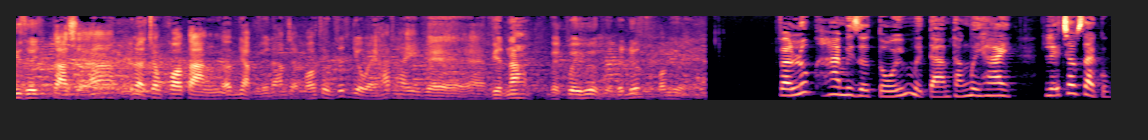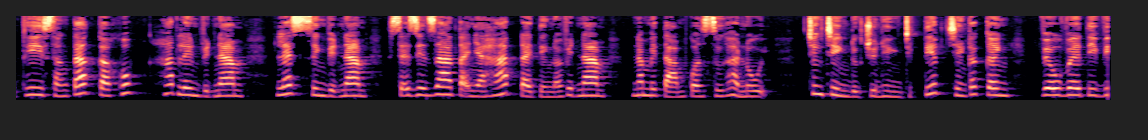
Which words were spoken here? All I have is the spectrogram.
như thế chúng ta sẽ là trong kho tàng âm nhạc của Việt Nam sẽ có thêm rất nhiều bài hát hay về Việt Nam, về quê hương của đất nước của con người. Vào lúc 20 giờ tối 18 tháng 12, lễ trao giải cuộc thi sáng tác ca khúc Hát lên Việt Nam, Let's Sing Việt Nam sẽ diễn ra tại nhà hát Đài Tiếng Nói Việt Nam 58 Quán sứ Hà Nội. Chương trình được truyền hình trực tiếp trên các kênh VOV TV,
